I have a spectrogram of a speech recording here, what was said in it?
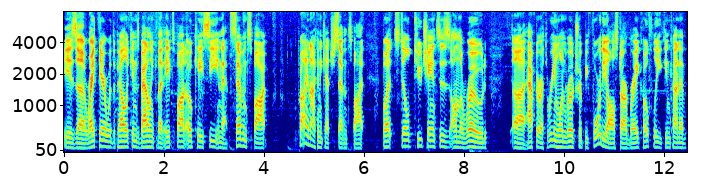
is uh, right there with the Pelicans battling for that eighth spot. OKC in that seventh spot. Probably not going to catch a seventh spot, but still two chances on the road uh, after a three and one road trip before the All Star break. Hopefully, you can kind of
